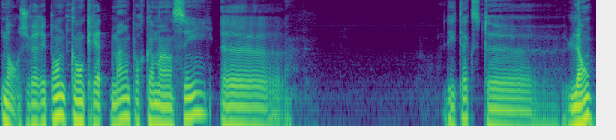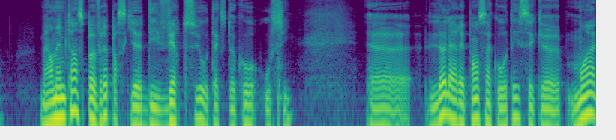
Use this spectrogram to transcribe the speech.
non, je vais répondre concrètement pour commencer. Euh, les textes euh, longs, mais en même temps, c'est pas vrai parce qu'il y a des vertus aux textes courts aussi. Là, la réponse à côté, c'est que moi,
